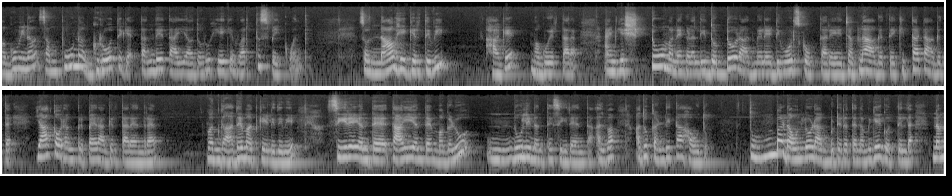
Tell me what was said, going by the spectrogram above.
ಮಗುವಿನ ಸಂಪೂರ್ಣ ಗ್ರೋತಿಗೆ ತಂದೆ ತಾಯಿಯಾದವರು ಹೇಗೆ ವರ್ತಿಸ್ಬೇಕು ಅಂತ. ಸೊ ನಾವು ಹೇಗಿರ್ತೀವಿ? ಹಾಗೆ ಮಗು ಇರ್ತಾರೆ. ಆ್ಯಂಡ್ ಎಷ್ಟೋ ಮನೆಗಳಲ್ಲಿ ದೊಡ್ಡೋರಾದಮೇಲೆ ಡಿವೋರ್ಸ್ಗೆ ಹೋಗ್ತಾರೆ, ಜಗಳ ಆಗುತ್ತೆ, ಕಿತ್ತಾಟ ಆಗುತ್ತೆ. ಯಾಕೆ ಅವ್ರು ಹಂಗೆ ಪ್ರಿಪೇರ್ ಆಗಿರ್ತಾರೆ ಅಂದರೆ, ಒಂದು ಗಾದೆ ಮಾತು ಕೇಳಿದ್ದೀವಿ ಸೀರೆಯಂತೆ, ತಾಯಿಯಂತೆ ಮಗಳು ನೂಲಿನಂತೆ ಸೀರೆ ಅಂತ, ಅಲ್ವಾ? ಅದು ಖಂಡಿತ ಹೌದು. ತುಂಬ ಡೌನ್ಲೋಡ್ ಆಗಿಬಿಟ್ಟಿರುತ್ತೆ ನಮಗೆ ಗೊತ್ತಿಲ್ಲದೆ ನಮ್ಮ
